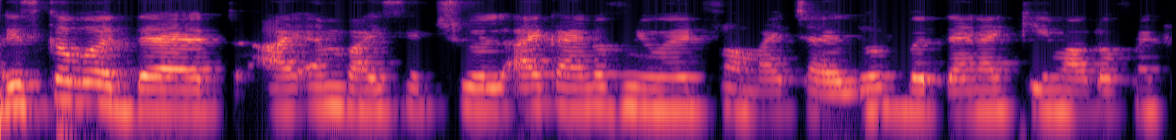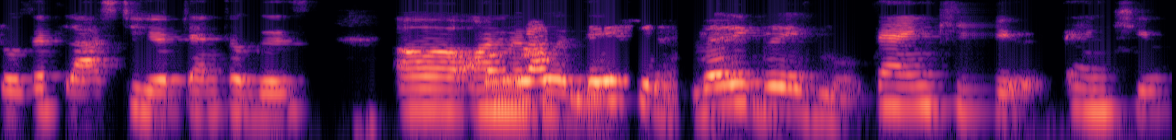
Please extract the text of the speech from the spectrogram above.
discovered that I am bisexual. I kind of knew it from my childhood, but then I came out of my closet last year, 10th August, uh, on my birthday. Very brave move. Thank you. Thank you.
